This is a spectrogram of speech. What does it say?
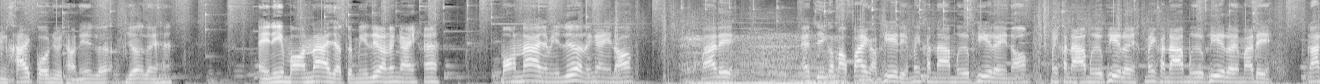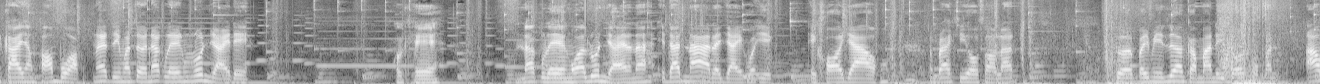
มีค่ายโกนอยู่แถวนี้เยอะเยอะเลยฮะ ไอ้นี่มองหน้าอยากจะมีเรื่องหรือไงฮะ มองหน้าจะมีเรื่องหรือไงน้อง มาดิ น่จริงก็มาไฟกับพี่ดิไม่ขนามือพี่เลยน้อง ไม่ขนามือพี่เลย ไม่ขนามือพี่เลยมาดิร่างกายยังพร้อมบวกแน่จริงมาเจอนักเลงรุ่นใหญ่ดิโอเค นักเลงว่ารุ่นใหญ่แล้วนะไอ้ด้านหน้าใหญ่กว่าอีกไอ้คอยาวบราคิโอซอรัสเกิดไปมีเรื่องกับมันอีโดนผมมันเอ้า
